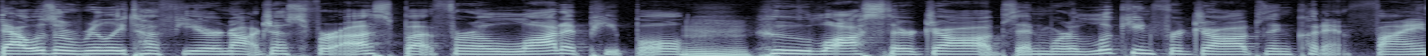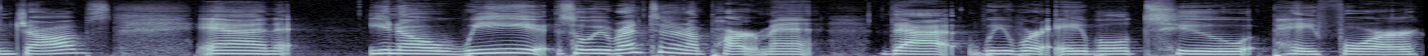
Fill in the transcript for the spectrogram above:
that was a really tough year not just for us but for a lot of people who lost their jobs and were looking for jobs and couldn't find jobs and you know we so we rented an apartment that we were able to pay for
